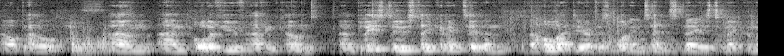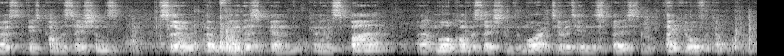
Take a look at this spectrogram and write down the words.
our panel um, and all of you for having come. And please do stay connected. And the whole idea of this one intense day is to make the most of these conversations. So hopefully this can, can inspire uh, more conversations and more activity in this space. And thank you all for coming.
